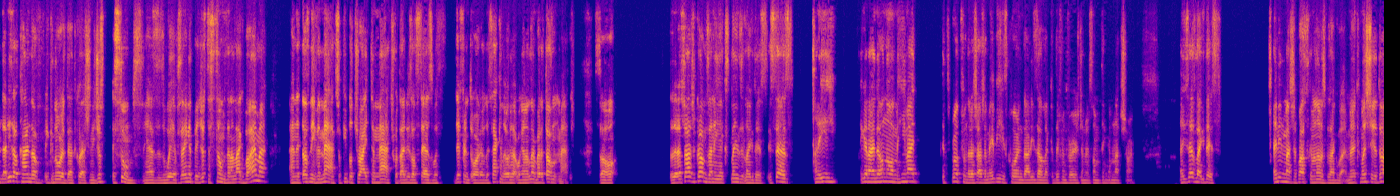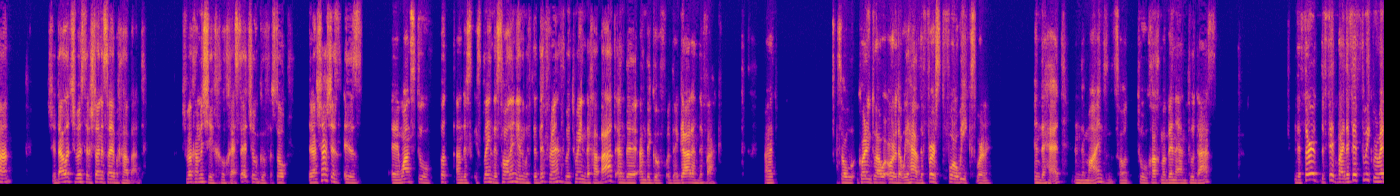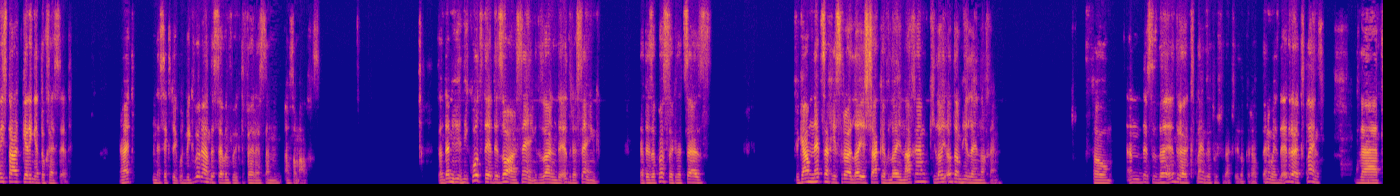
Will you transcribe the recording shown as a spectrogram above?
Darizal kind of ignores that question. He just assumes, he has his way of saying it, but he just assumes that unlike Ba'ima, and it doesn't even match. So people try to match what Darizal says with different order, the second order that we're going to learn, but it doesn't match. So, the Rashash comes and he explains it like this. He says, and he, again, I don't know he might, it's brought from the Rashash, maybe he's quoting that, he's like a different version or something, I'm not sure. And he says like this, I mean, Masha Paskim knows Blackboy. Mekmashi Yadoa, Shedalat Shvester Shtoin Esai B'Chabad. Shvach HaMishich Hu Chesed Shu Gufa. So the Rashash is, is uh, wants to put and explain this whole inyan with the difference between the Chabad and the and the Guf, or the God and the Vak. Right? So according to our order that we have, the first four weeks were in the head, in the mind. So two Chachma Bina and two Das. The third, the fifth, by the fifth week, we already start getting into Chesed. Right? and the sixth week would be Gvura, and the seventh week the Teferes and and some Malchus. And then he, he quotes the, the Zohar saying, the Zohar in the Idra saying, that there's a pasuk that says, "V'gam netzach Yisrael lo yishaker lo yinachem, ki lo yodam hi lo. So, and this is the Idra explains it. We should actually look it up. Anyways, the Idra explains that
